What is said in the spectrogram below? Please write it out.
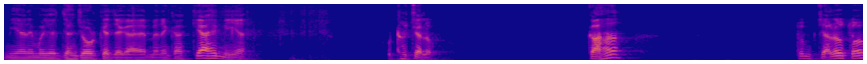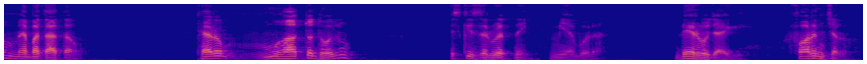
मियाँ ने मुझे झंझोड़ के जगाया। मैंने कहा, क्या है मियाँ? उठो, चलो। कहाँ? तुम चलो तो मैं बताता हूँ। ठहरो, मुँह हाथ तो धो लूँ। इसकी ज़रूरत नहीं, मियाँ बोला। देर हो जाएगी। फ़ौर चलो।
